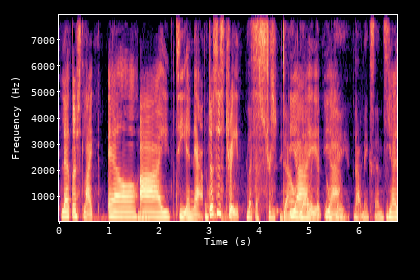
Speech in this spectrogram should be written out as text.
letters like L, I, T, and F. Just a straight. like a straight down Yeah, like a, yeah. okay that makes sense Yeah,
